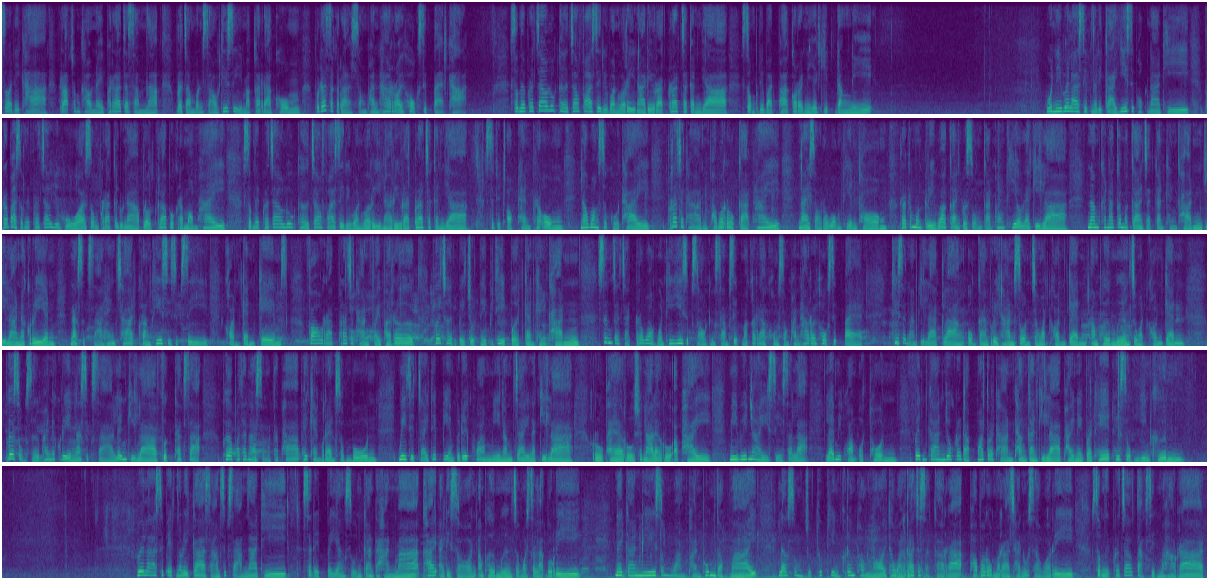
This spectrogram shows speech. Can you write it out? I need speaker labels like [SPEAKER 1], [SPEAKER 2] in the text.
[SPEAKER 1] สวัสดีค่ะ รับชมข่าวในพระราชสำนัก ประจำวันเสาร์ที่ 4 มกราคม พุทธศักราช 2568 ค่ะสมเด็จพระเจ้าลูกเธอเจ้าฟ้าสิริวัณวรีนารีรัตนราชกัญญาทรงปฏิบัติพระกรณียกิจดังนี้ วันนี้เวลา 10นาฬิกา26 นาที พระบาทสมเด็จพระเจ้าอยู่หัว ทรงพระกรุณาโปรดเกล้าโปรดกระหม่อมให้ สมเด็จพระเจ้าลูกเธอเจ้าฟ้าสิริวัณวรีนารีรัตนราชกัญญา เสด็จออกแทนพระองค์ ณ วังสุโขทัย พระราชทานพระวโรกาสให้ นายสรวงเทียนทอง รัฐมนตรีว่าการกระทรวงการท่องเที่ยวและกีฬานำคณะกรรมการจัดการแข่งขัน กีฬานักเรียน นักศึกษาแห่งชาติครั้งที่ 44 ขอนแก่นเกมส์ เฝ้ารับพระราชทานไฟพระฤกษ์เพื่อเชิญไปจุดในพิธีเปิดการแข่งขัน ซึ่งจะจัดระหว่างวันที่ 22-30 มกราคม 2568 ที่สนามกีฬากลางองค์การบริหารส่วนจังหวัดขอนแก่น อำเภอเมืองจังหวัดขอนแก่น เพื่อส่งเสริมให้นักเรียนนักศึกษาเล่นกีฬาฝึกทักษะ เพื่อพัฒนาสมรรถภาพให้แข็งแรงสมบูรณ์ มีจิตใจที่เปลี่ยนไปด้วยความมีน้ำใจนักกีฬา รู้แพ้รู้ชนะและรู้อภัย มีวินัยเสียสละ และมีความอดทน เป็นการยกระดับมาตรฐานทางการกีฬาภายในประเทศให้สูงยิ่งขึ้น เวลา 11นาฬิกา33 นาที เสด็จไปยังศูนย์การทหารม้า ค่ายอดิศรอำเภอเมืองจังหวัดสระบุรี ในการนี้ทรงวางพันพุ่มดอกไม้ แล้วทรงจุดทุกเทียนเครื่องทองน้อยถวายราชสักการะ พระบรมราชานุสาวรี สมเด็จพระเจ้าตากสินมหาราช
